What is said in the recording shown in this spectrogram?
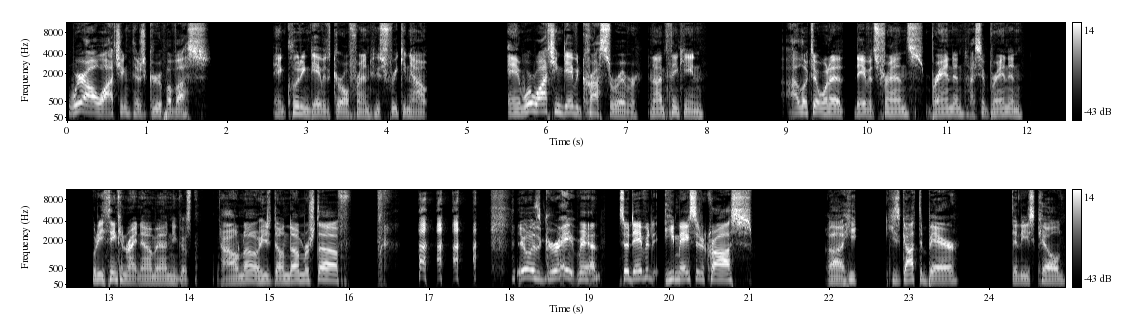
we're all watching. There's a group of us, including David's girlfriend, who's freaking out. And we're watching David cross the river. And I'm thinking, I looked at one of David's friends, Brandon. I said, Brandon, what are you thinking right now, man? He goes, I don't know. He's done dumber stuff. it was great, man. So David, he makes it across. Uh, he he's got the bear that he's killed,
